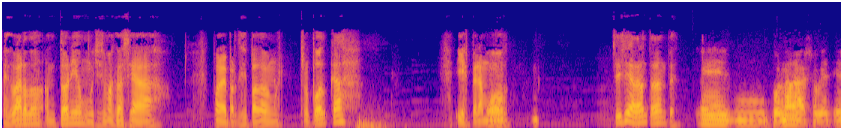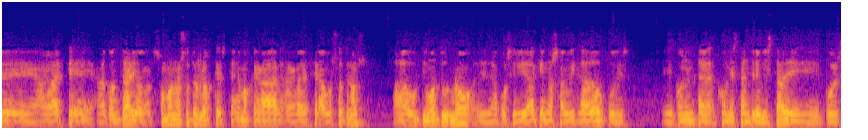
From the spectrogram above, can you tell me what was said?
Eduardo, Antonio, muchísimas gracias por haber participado en nuestro podcast y esperamos... Sí, sí, adelante, adelante. Eh, pues nada, sobre eh, agradecer, al contrario, somos nosotros los que tenemos que agradecer a vosotros a último turno eh, la posibilidad que nos habéis dado pues eh, con, con, esta entrevista de, pues,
